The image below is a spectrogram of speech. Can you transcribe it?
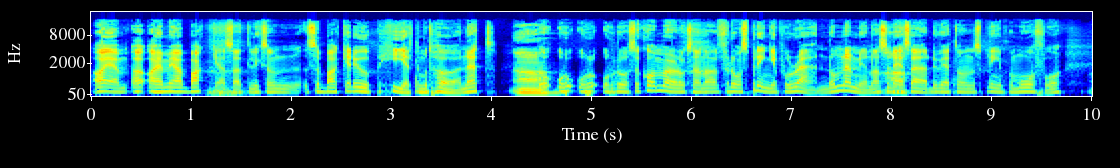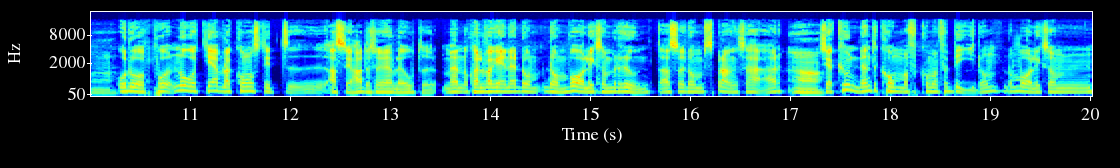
ja, ja, men jag backar, så, att liksom, så backade jag upp helt mot hörnet. Ja. Och, och, och, och då så kommer Murlocsarna, för de springer på random nämligen. Alltså det är så här, du vet de springer på måfå. Mm. Och då på något jävla konstigt, alltså jag hade sån jävla otur. Men själva grejen är de, de var liksom runt, alltså de sprang så här. Så jag kunde inte komma, komma förbi dem. De var liksom...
